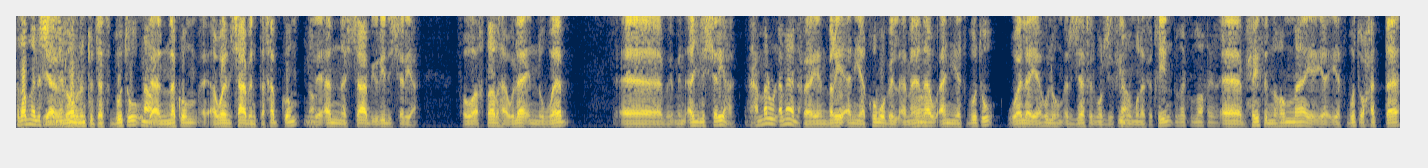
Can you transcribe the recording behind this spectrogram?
خطابنا للش- يعني لهم أن أنتم تثبتوا نعم. لأنكم أولا الشعب انتخبكم نعم. لأن الشعب يريد الشريعة فهو اختار هؤلاء النواب آه، من أجل الشريعة تحملوا الأمانة فينبغي أن يقوموا بالأمانة نعم. وأن يثبتوا ولا يهولهم إرجاف المرجفين نعم. والمنافقين جزاكم الله خير. آه، بحيث إن هم يثبتوا حتى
